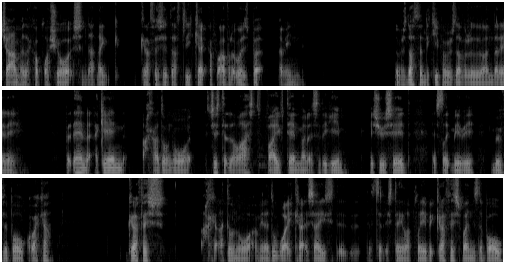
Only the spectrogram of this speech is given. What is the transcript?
Jam had a couple of shots, and I think Griffiths had a free kick or whatever it was. But I mean, there was nothing. The keeper was never really under any. But then again, I don't know. It's just at the last five ten minutes of the game, as you said, it's like maybe move the ball quicker. Griffiths, I don't know. I mean, I don't want to criticise the, the of style of play, but Griffiths wins the ball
